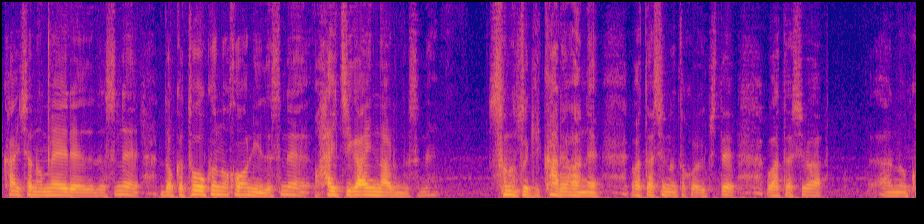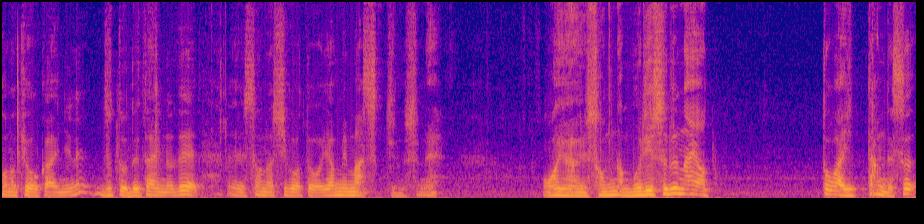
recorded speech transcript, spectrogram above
会社の命令でですねどっか遠くの方にですね配置換えになるんですねその時彼はね私のところに来て私はあのこの教会にねずっと出たいのでその仕事を辞めますって言うんですね「おいおいそんな無理するなよ」とは言ったんです。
